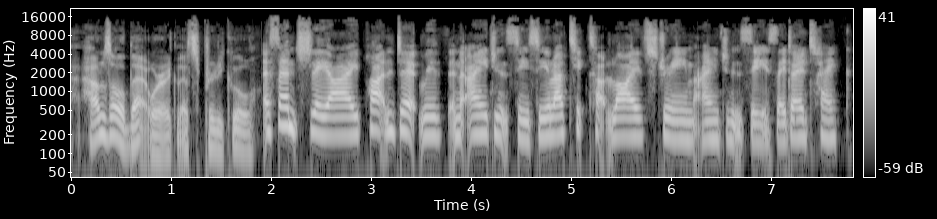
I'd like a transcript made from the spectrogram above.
how does all that work? That's pretty cool. Essentially, I partnered it with an agency. So you'll have TikTok live stream agencies. They don't take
